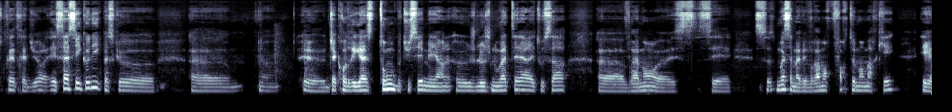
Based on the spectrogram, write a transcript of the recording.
Très très dur. Et ça c'est iconique parce que euh, euh, Jack Rodriguez tombe, tu sais, mais le genou à terre et tout ça, vraiment, c'est moi ça m'avait vraiment fortement marqué. Et,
